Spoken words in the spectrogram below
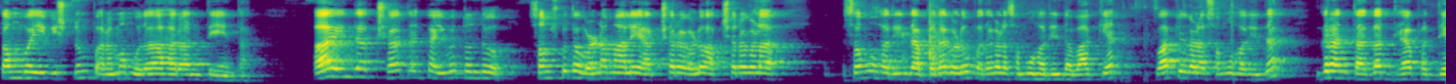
ತಂ ವೈ ವಿಷ್ಣು ಪರಮಂ ಉದಾಹರಂತಿ ಅಂತ. ಆ ಇಂದ ಐವತ್ತೊಂದು ಸಂಸ್ಕೃತ ವರ್ಣಮಾಲೆಯ ಅಕ್ಷರಗಳು, ಅಕ್ಷರಗಳ ಸಮೂಹದಿಂದ ಪದಗಳು, ಪದಗಳ ಸಮೂಹದಿಂದ ವಾಕ್ಯ, ವಾಕ್ಯಗಳ ಸಮೂಹದಿಂದ ಗ್ರಂಥ, ಗದ್ಯ, ಪದ್ಯ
